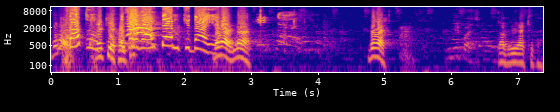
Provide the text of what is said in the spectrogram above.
Давай. Тату. Які хочеш? Тепер Артем кидає. Давай, на. Давай. Добре, я кидаю.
